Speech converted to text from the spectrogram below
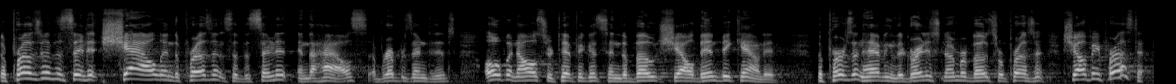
The President of the Senate shall, in the presence of the Senate and the House of Representatives, open all certificates, and the votes shall then be counted. The person having the greatest number of votes for president shall be president.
